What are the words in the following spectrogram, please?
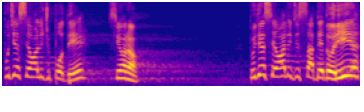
Podia ser óleo de poder, sim ou não? Podia ser óleo de sabedoria.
